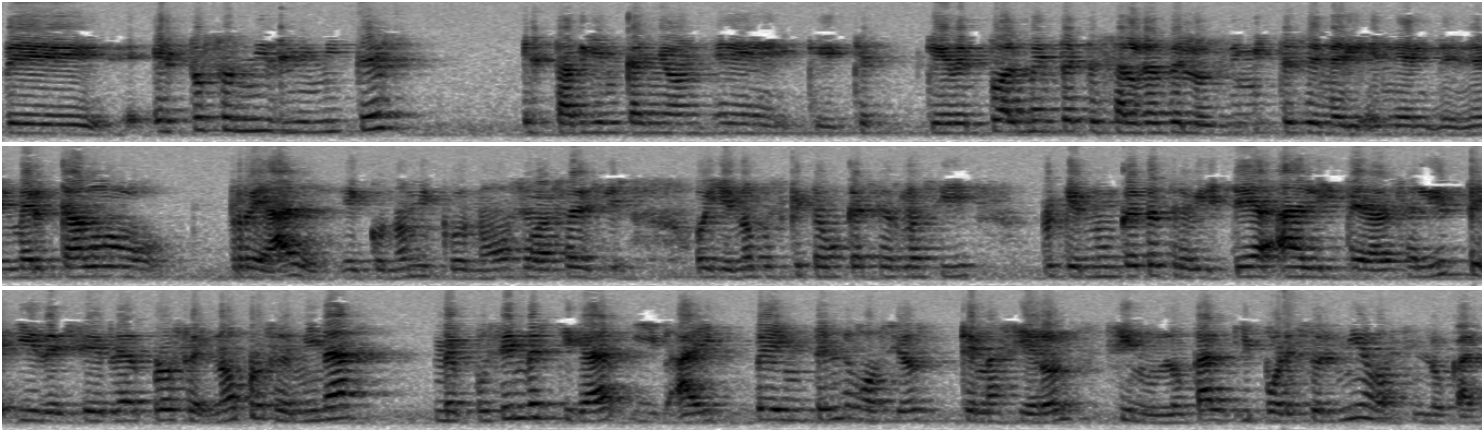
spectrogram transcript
de estos son mis límites, está bien cañón eh, que, que, que, eventualmente te salgas de los límites en el, en el, en el mercado real, económico, ¿no? O sea, vas a decir, oye, no, pues que tengo que hacerlo así, porque nunca te atreviste a, literal salirte y decirle al profe, no, profe, mira, me puse a investigar y hay 20 negocios que nacieron sin un local y por eso el mío va sin local.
